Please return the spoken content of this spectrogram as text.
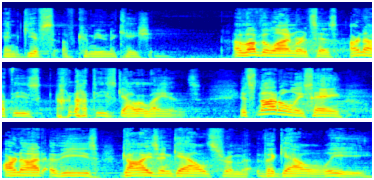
and gifts of communication. I love the line where it says, Are not these, are not these Galileans? It's not only saying, Are not these guys and gals from the Galilee?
